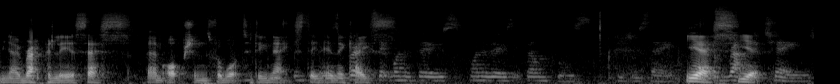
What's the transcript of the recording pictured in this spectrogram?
you know rapidly assess um, options for what to do next in, in the Brexit case. One of those, one of those examples, would you say? Yes, yeah. change.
